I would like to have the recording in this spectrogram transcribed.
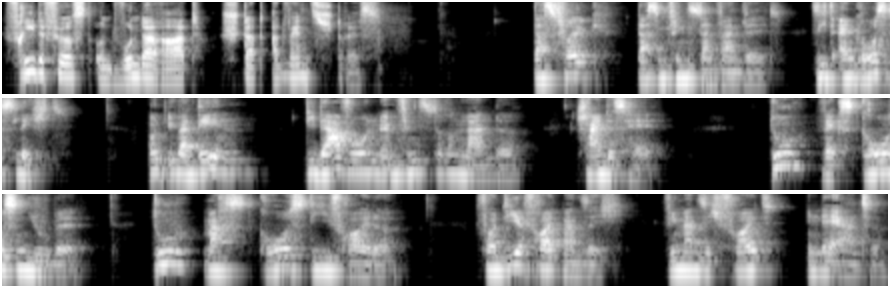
Friedefürst und Wunderrat statt Adventsstress. Das Volk, das im Finstern wandelt, sieht ein großes Licht. Und über denen, die da wohnen im finsteren Lande, scheint es hell. Du wächst großen Jubel. Du machst groß die Freude. Vor dir freut man sich, wie man sich freut in der Ernte.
